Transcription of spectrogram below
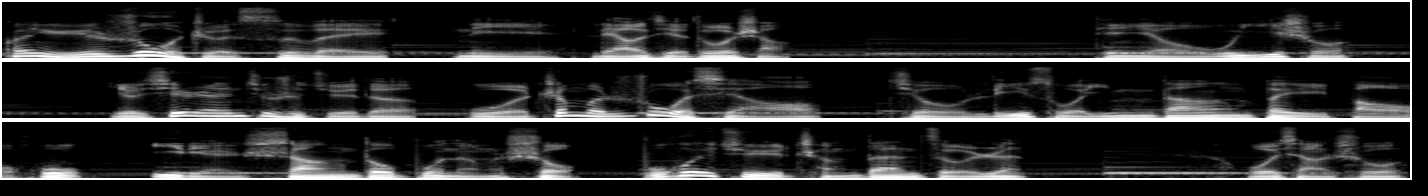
关于弱者思维，你了解多少？听友无一说，有些人就是觉得我这么弱小，就理所应当被保护，一点伤都不能受，不会去承担责任。我想说，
